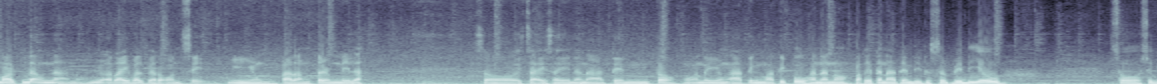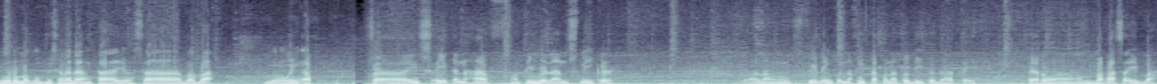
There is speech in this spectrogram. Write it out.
markdown na no? new arrival pero on sale. Yun yung parang term nila. So isa-isahin na natin to kung ano yung ating matipuhan ano. Pakita natin dito sa video so siguro mag-umpisa na lang tayo sa baba. Going up. Size 8 and a half Timberland sneaker. So, alang feeling ko nakita ko na to dito dati. Pero um, baka sa iba.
